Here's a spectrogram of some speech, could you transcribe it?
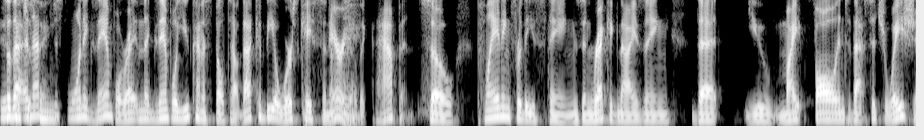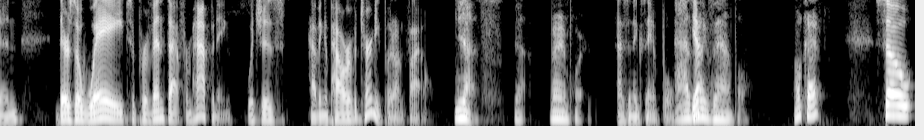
So that and that's just one example, right? And the example you kind of spelt out, that could be a worst case scenario that could happen. So planning for these things and recognizing that you might fall into that situation, there's a way to prevent that from happening, which is having a power of attorney put on file, yes, yeah, very important. as an example. As Yeah. an example. Okay. So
